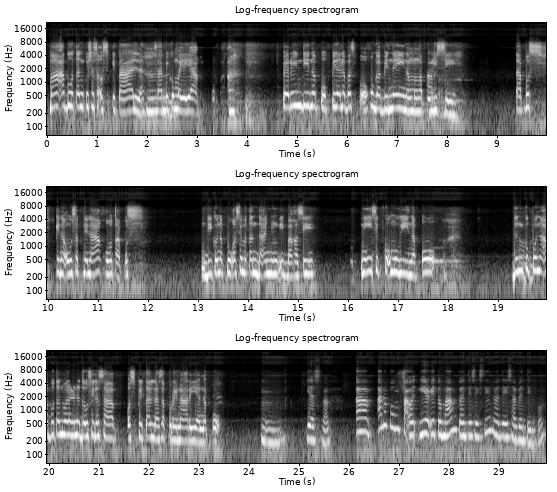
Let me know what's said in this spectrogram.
maaabutan ko siya sa ospital. Hmm. Sabi ko mayayak. Ah. Pero hindi na po, pinalabas po ako gabi na eh ng mga pulis Opo. eh. Tapos kinausap nila ako, tapos hindi ko na po kasi matandaan yung iba kasi niisip ko umuwi na po. Doon ko po naabutan, wala na daw sila sa ospital, nasa purinarya na po. Mm-mm. Yes, ma'am. Um, ano pong tao, year ito, ma'am? 2016, 2017 po?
